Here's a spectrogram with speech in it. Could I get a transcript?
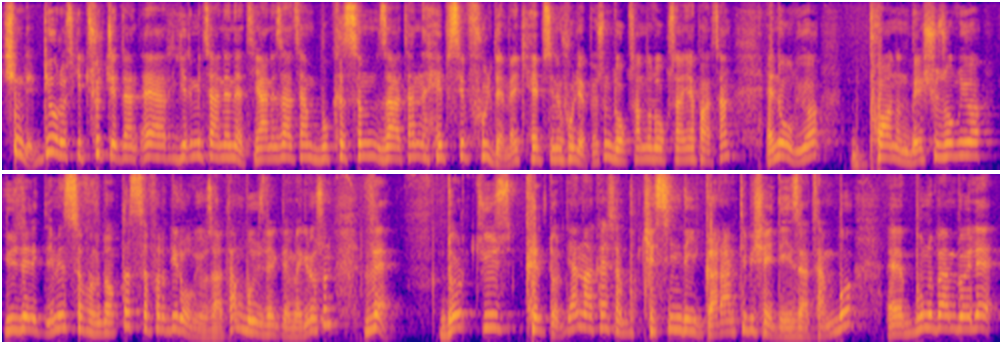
Şimdi diyoruz ki Türkçeden eğer 20 tane net yani zaten bu kısım zaten hepsi full demek. Hepsini full yapıyorsun. 90'da 90 yaparsan e ne oluyor? Puanın 500 oluyor. Yüzdelik dilimin 0.01 oluyor zaten. Bu yüzdelik dilime giriyorsun ve 444 yani arkadaşlar bu kesin değil garanti bir şey değil zaten bu. Ee, bunu ben böyle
